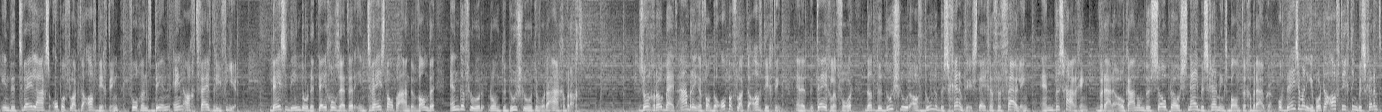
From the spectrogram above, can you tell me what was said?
in de tweelaags oppervlakte afdichting volgens DIN 18534. Deze dient door de tegelzetter in twee stappen aan de wanden en de vloer rond de douchevloer te worden aangebracht. Zorg er ook bij het aanbrengen van de oppervlakteafdichting en het betegelen voor dat de douchevloer afdoende beschermd is tegen vervuiling en beschadiging. We raden ook aan om de Sopro snijbeschermingsband te gebruiken. Op deze manier wordt de afdichting beschermd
